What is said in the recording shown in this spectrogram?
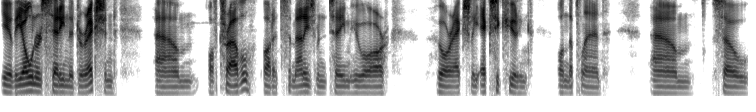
you know, the owners setting the direction um, of travel, but it's the management team who are who are actually executing on the plan. Um, so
